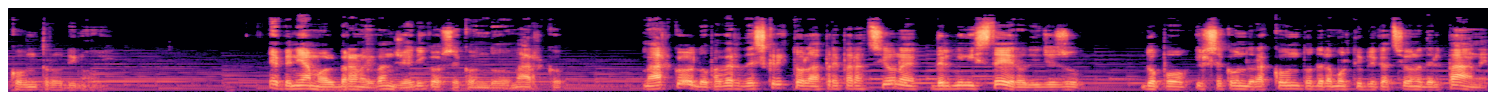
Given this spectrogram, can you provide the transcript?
contro di noi? E veniamo al brano evangelico secondo Marco. Marco, dopo aver descritto la preparazione del ministero di Gesù, dopo il secondo racconto della moltiplicazione del pane,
